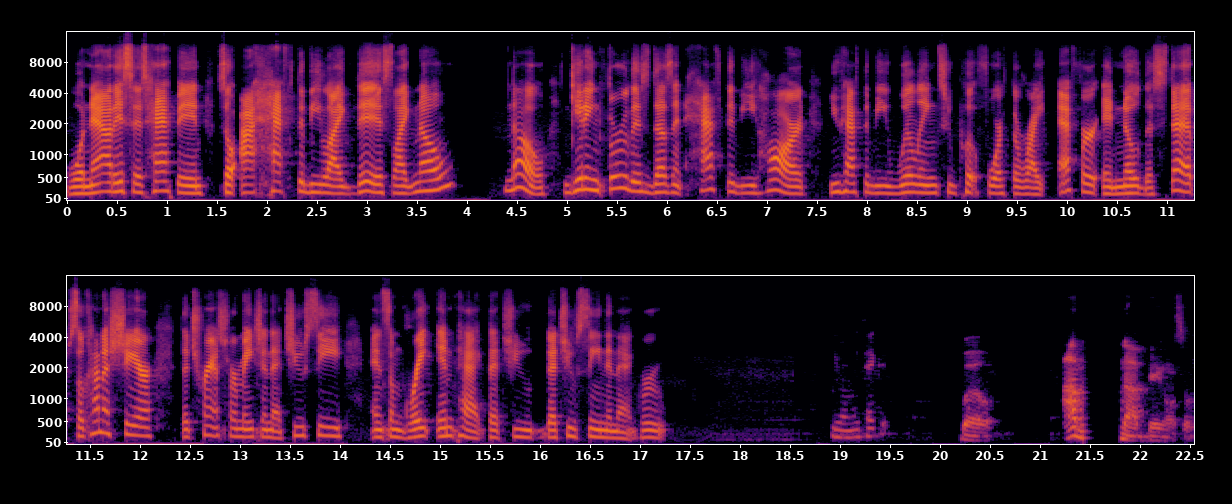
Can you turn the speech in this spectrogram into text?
well, now this has happened. So I have to be like this. Like, no, no, getting through this doesn't have to be hard. You have to be willing to put forth the right effort and know the steps. So kind of share the transformation that you see and some great impact that you that you've seen in that group. You want me to take it? Well, I'm not big on social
